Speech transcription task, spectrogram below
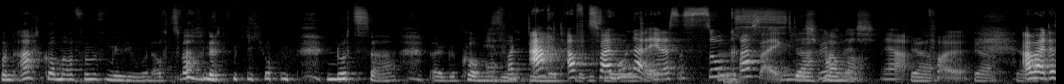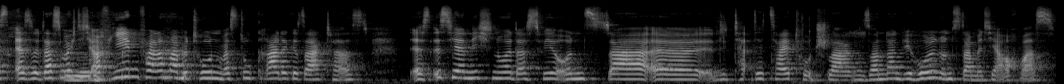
von 8,5 Millionen auf 200 Millionen Nutzer äh, gekommen ja, sind. Von 8 auf 200, ey, das ist so das krass eigentlich, wirklich. Ja, ja, voll. Ja, Aber das, also das möchte ich auf jeden Fall nochmal betonen, was du gerade gesagt hast. Es ist ja nicht nur, dass wir uns da äh, die, die Zeit totschlagen, sondern wir holen uns damit ja auch was.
